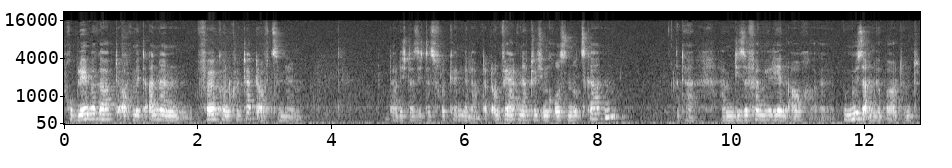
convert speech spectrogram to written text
Probleme gehabt, auch mit anderen Völkern Kontakt aufzunehmen. Dadurch, dass ich das früh kennengelernt habe. Und wir hatten natürlich einen großen Nutzgarten. Da haben diese Familien auch äh, Gemüse angebaut. Und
